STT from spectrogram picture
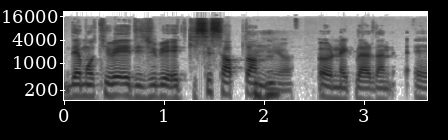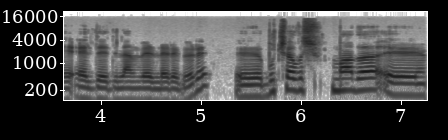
demotive edici bir etkisi saptanmıyor örneklerden e, elde edilen verilere göre. E, bu çalışmada e,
